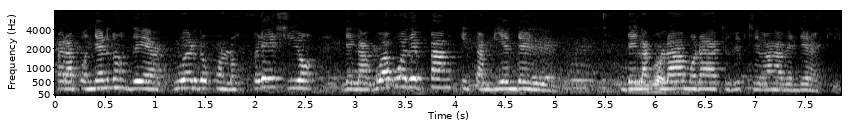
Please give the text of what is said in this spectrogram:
para ponernos de acuerdo con los precios de la guagua de pan y también del, de la colada morada que se van a vender aquí.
